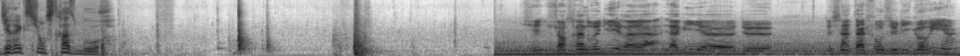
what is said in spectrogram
Direction Strasbourg. Je suis en train de redire euh, l'avis euh, de, de saint Alphonse de Ligorie. hein.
